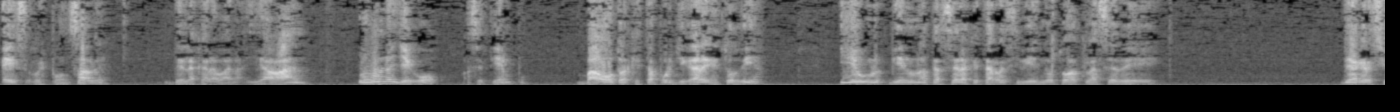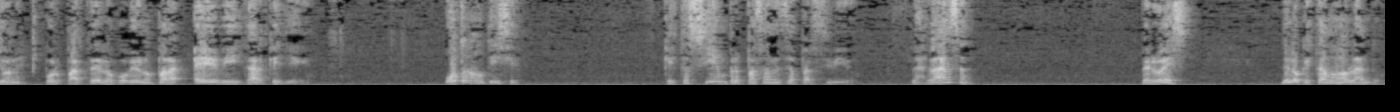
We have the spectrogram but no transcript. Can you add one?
es responsable de la caravana. Ya van, una llegó hace tiempo, va otra que está por llegar en estos días y viene una tercera que está recibiendo toda clase de de agresiones por parte de los gobiernos para evitar que lleguen. Otra noticia, que estas siempre pasan desapercibidas, las lanzan, pero es de lo que estamos hablando.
